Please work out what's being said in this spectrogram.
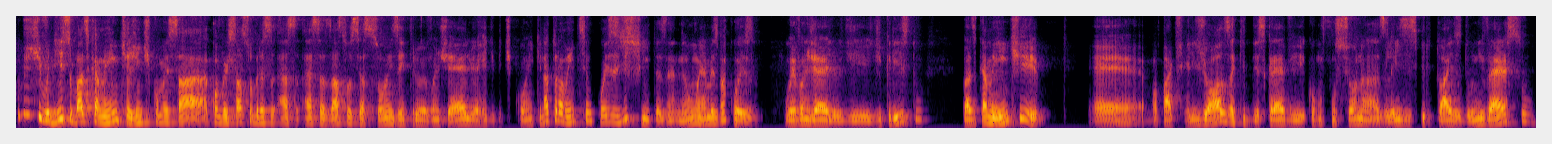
O objetivo disso, basicamente, é a gente começar a conversar sobre as, as, essas associações entre o Evangelho e a rede Bitcoin, que naturalmente são coisas distintas, né? Não é a mesma coisa. O Evangelho de, de Cristo, basicamente, é uma parte religiosa que descreve como funcionam as leis espirituais do universo,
